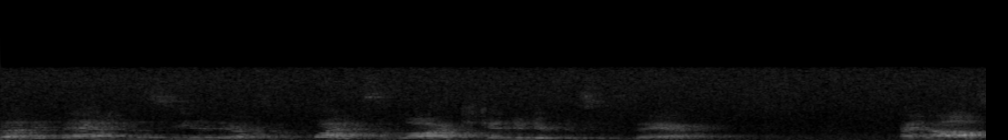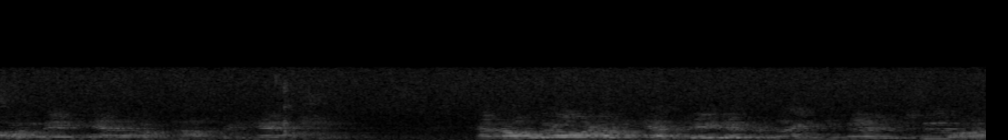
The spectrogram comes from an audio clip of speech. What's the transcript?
look at that, you'll see that there are some quite some large gender differences there, and also in mechanical comprehension. And although I don't have data for 1992 on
